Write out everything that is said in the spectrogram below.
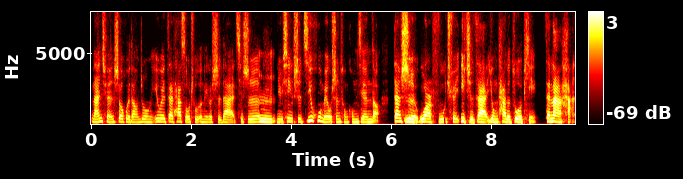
男权社会当中，因为在他所处的那个时代，其实女性是几乎没有生存空间的。但是伍尔夫却一直在用他的作品在呐喊，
